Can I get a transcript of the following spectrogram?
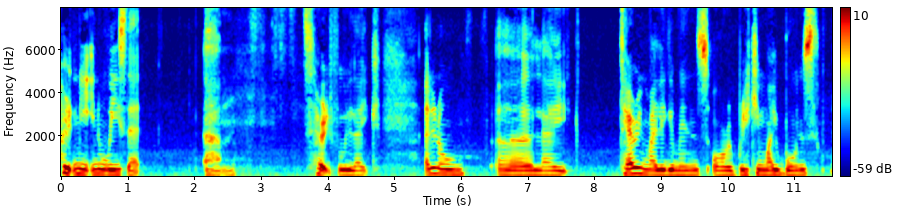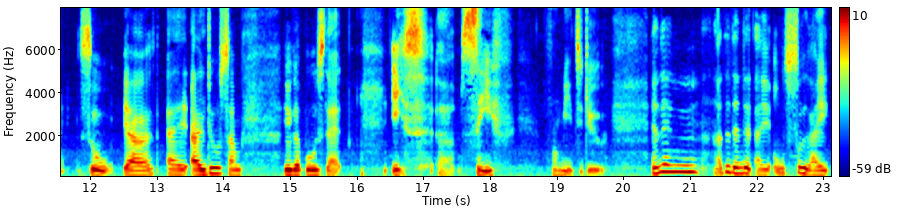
hurt me in ways that um it's hurtful like I don't know uh like tearing my ligaments or breaking my bones. So yeah I I'll do some yoga pose that is uh, safe for me to do. And then other than that I also like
